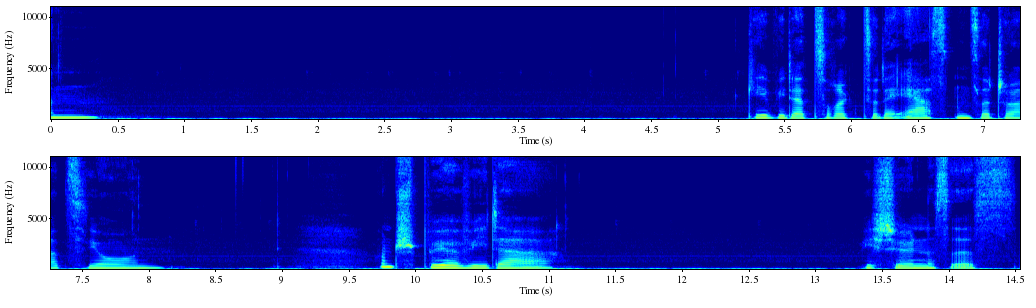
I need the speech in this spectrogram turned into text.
Dann geh wieder zurück zu der ersten Situation und spür wieder, wie schön es ist,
